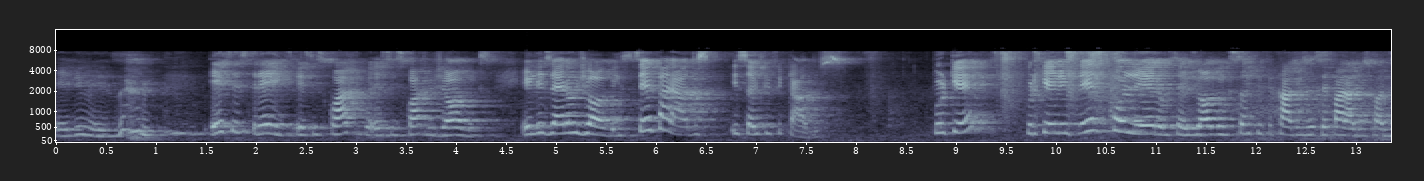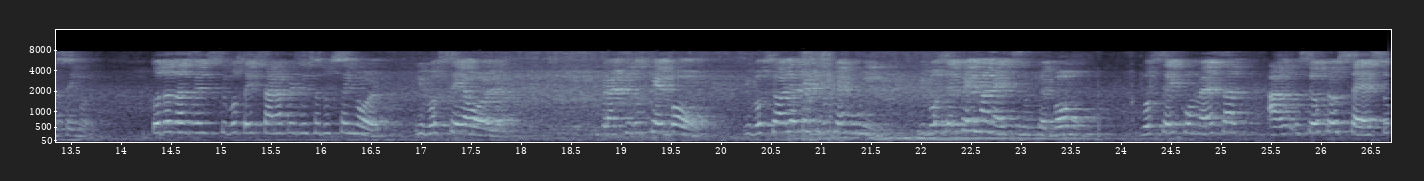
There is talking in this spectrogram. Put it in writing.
Ele mesmo. Esses três, esses quatro, esses quatro jovens, eles eram jovens separados e santificados. Por quê? Porque eles escolheram ser jovens santificados e separados para o Senhor. Todas as vezes que você está na presença do Senhor e você olha para aquilo que é bom e você olha para aquilo que é ruim e você permanece no que é bom, você começa a, o seu processo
